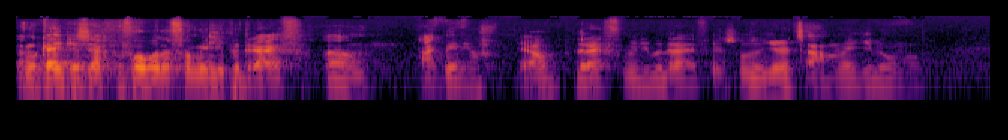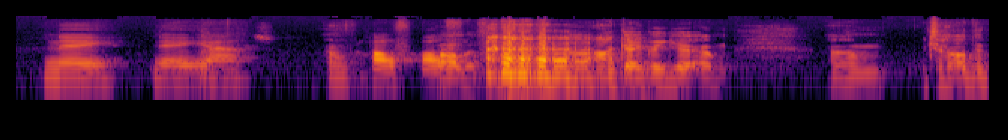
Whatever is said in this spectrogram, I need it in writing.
Ja, maar kijk, je zegt bijvoorbeeld een familiebedrijf. Ehm, nou, ik weet niet of jouw bedrijf familiebedrijf is, of dat jullie het samen een beetje doen. Of, nee, nee, ja, Oh, half, half. half. Nou, ah, kijk, weet je, ehm, ehm, ik zeg altijd,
